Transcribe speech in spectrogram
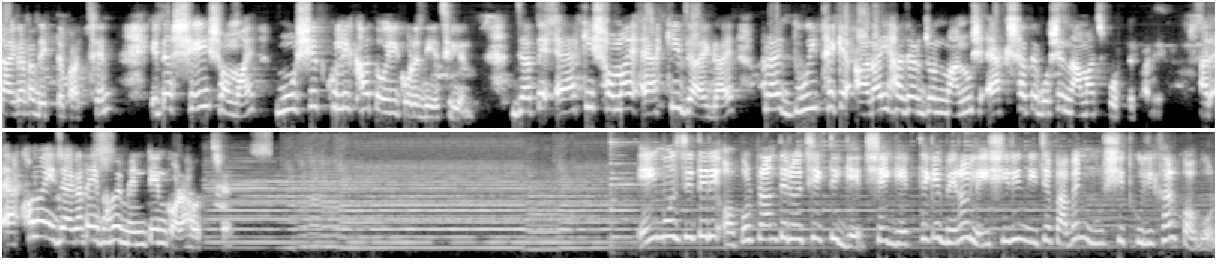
জায়গাটা দেখতে পাচ্ছেন, এটা সেই সময় মুর্শিদ কুলি খা তৈরি করে দিয়েছিলেন, যাতে একই সময় একই জায়গায় প্রায় দুই থেকে আড়াই হাজার জন মানুষ একসাথে বসে নামাজ পড়তে পারে। আর এখনও এই জায়গাটা এইভাবে মেনটেন করা হচ্ছে। এই মসজিদেরই অপর প্রান্তে রয়েছে একটি গেট। সেই গেট থেকে বেরোলেই সিঁড়ির নিচে পাবেন মুর্শিদ কুলিখার কবর।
